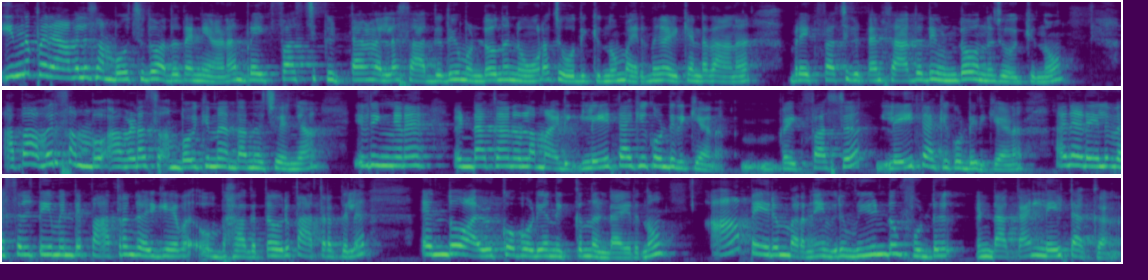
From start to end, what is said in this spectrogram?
ഇന്നിപ്പോൾ രാവിലെ സംഭവിച്ചതും അത് തന്നെയാണ്. ബ്രേക്ക്ഫാസ്റ്റ് കിട്ടാൻ വല്ല സാധ്യതയും ഉണ്ടോ എന്ന് നൂറ ചോദിക്കുന്നു. മരുന്ന് കഴിക്കേണ്ടതാണ്. ബ്രേക്ക്ഫാസ്റ്റ് കിട്ടാൻ സാധ്യതയുണ്ടോ എന്ന് ചോദിക്കുന്നു. അപ്പോൾ അവർ സംഭവ അവിടെ സംഭവിക്കുന്നത് എന്താണെന്ന് വെച്ച് കഴിഞ്ഞാൽ ഇവരിങ്ങനെ ഉണ്ടാക്കാനുള്ള മടി ലേറ്റ് ആക്കിക്കൊണ്ടിരിക്കുകയാണ് ബ്രേക്ക്ഫാസ്റ്റ് ലേറ്റ് ആക്കിക്കൊണ്ടിരിക്കുകയാണ് അതിനിടയിൽ വെസൽ ടീമിന്റെ പാത്രം കഴുകിയ ഭാഗത്ത് ഒരു പാത്രത്തിൽ എന്തോ അഴുക്കോ പൊടിയോ നിൽക്കുന്നുണ്ടായിരുന്നു. ആ പേരും പറഞ്ഞ് ഇവർ വീണ്ടും ഫുഡ് ഉണ്ടാക്കാൻ ലേറ്റ് ആക്കുകയാണ്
